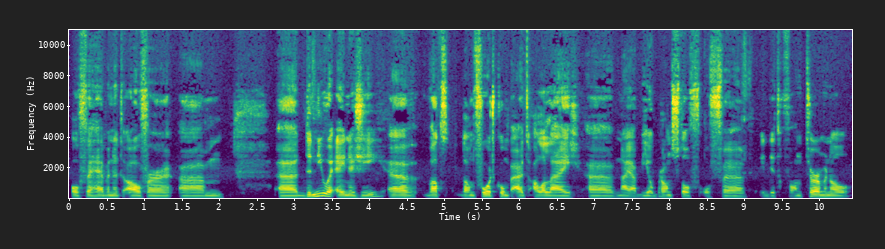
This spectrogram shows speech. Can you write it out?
Of we hebben het over um, uh, de nieuwe energie, uh, wat dan voortkomt uit allerlei nou ja, biobrandstof of in dit geval terminal,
